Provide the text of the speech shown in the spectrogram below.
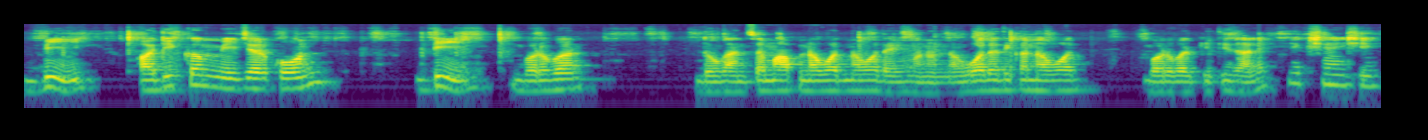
बी अधिक मेजर कोण? डी बरोबर? दोघांचं माप नव्वद नव्वद आहे म्हणून नव्वद अधिक नव्वद बरोबर किती झाले? एकशे ऐंशी.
